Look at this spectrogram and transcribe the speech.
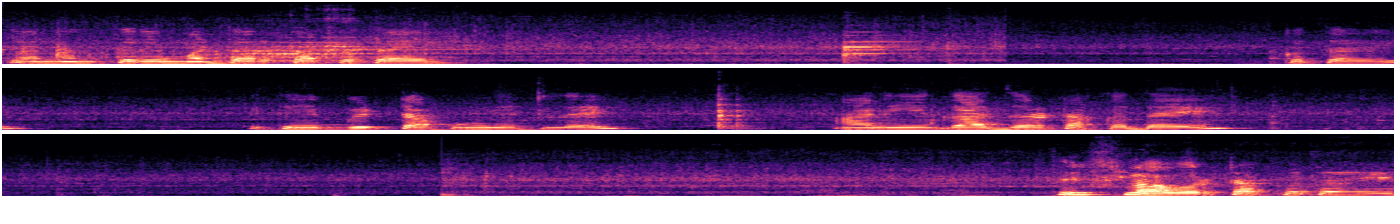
त्यानंतर हे मटार टाकत आहे. टाकत आहे. इथे हे बीट टाकून घेतलं आहे आणि गाजर टाकत आहे. ते फ्लावर टाकत आहे.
